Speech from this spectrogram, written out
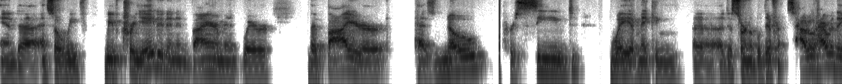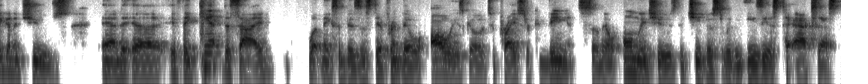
and uh, and so we've we've created an environment where the buyer has no perceived way of making a, a discernible difference. How do how are they going to choose? And uh, if they can't decide what makes a business different, they'll always go to price or convenience. So they'll only choose the cheapest or the easiest to access.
